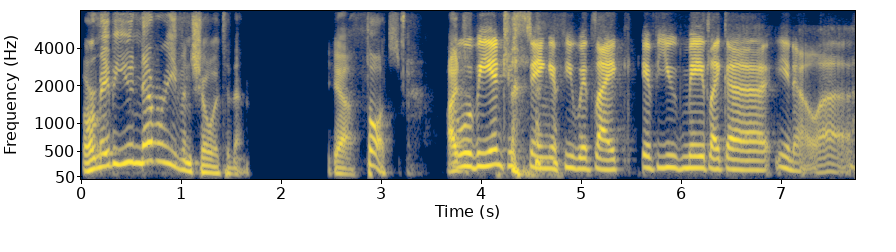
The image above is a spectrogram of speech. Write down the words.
or maybe you never even show it to them. Yeah. Thoughts? I- it would be interesting if you would like if you made like a you know uh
